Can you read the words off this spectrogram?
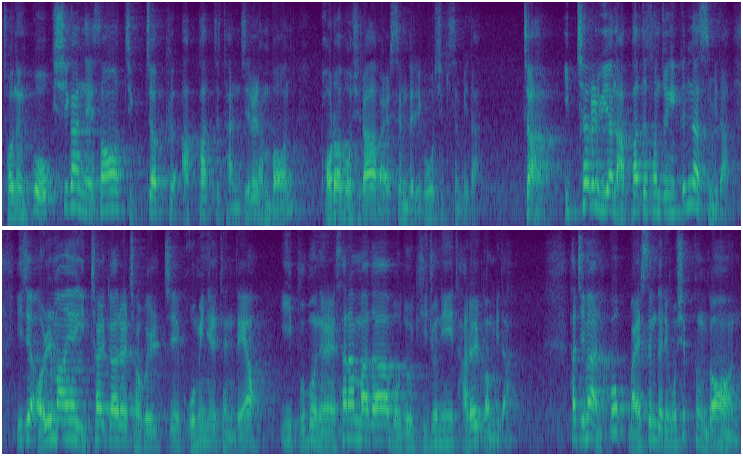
저는 꼭 시간 내서 직접 그 아파트 단지를 한번 걸어보시라 말씀드리고 싶습니다. 자, 입찰을 위한 아파트 선정이 끝났습니다. 이제 얼마의 입찰가를 적을지 고민일 텐데요. 이 부분을 사람마다 모두 기준이 다를 겁니다. 하지만 꼭 말씀드리고 싶은 건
